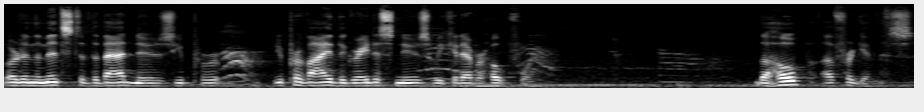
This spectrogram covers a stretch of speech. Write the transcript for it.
Lord, in the midst of the bad news, you, pro- you provide the greatest news we could ever hope for the hope of forgiveness.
